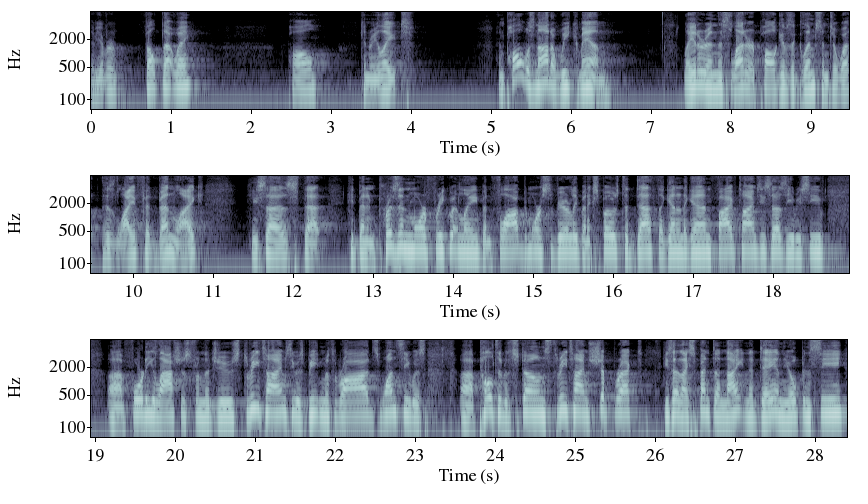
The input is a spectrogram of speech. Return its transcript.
Have you ever felt that way? Paul can relate. And Paul was not a weak man. Later in this letter, Paul gives a glimpse into what his life had been like. He says that he'd been in prison more frequently, been flogged more severely, been exposed to death again and again. Five times, he says, he received uh, 40 lashes from the Jews. Three times, he was beaten with rods. Once, he was uh, pelted with stones. Three times, shipwrecked. He says, I spent a night and a day in the open sea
